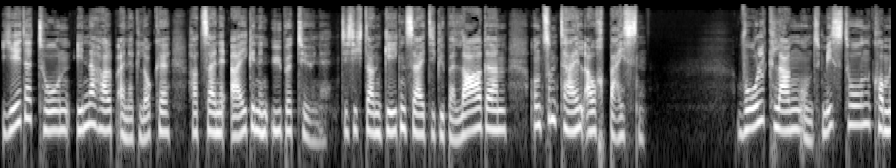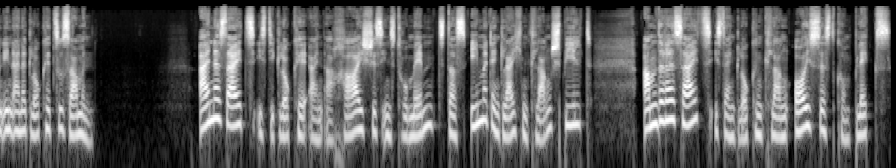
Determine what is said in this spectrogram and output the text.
Jeder Ton innerhalb einer Glocke hat seine eigenen Übertöne, die sich dann gegenseitig überlagern und zum Teil auch beißen. Wohlklang und Misston kommen in einer Glocke zusammen. Einerseits ist die Glocke ein archaisches Instrument, das immer den gleichen Klang spielt, andererseits ist ein Glockenklang äußerst komplex,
